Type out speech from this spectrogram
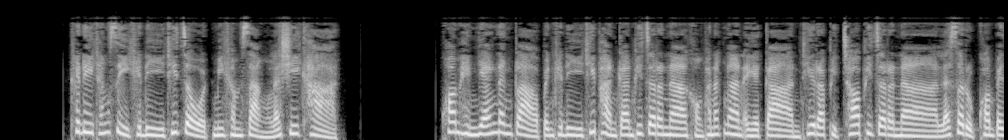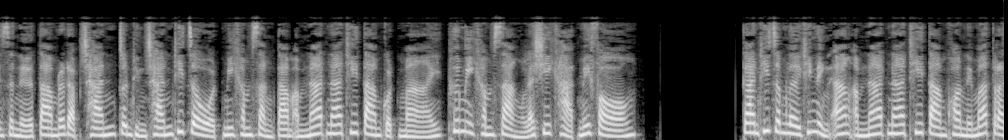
20 คดีทั้ง 4 คดีที่โจทย์มีคำสั่งและชี้ขาด ความเห็นแย้งดังกล่าวเป็นคดีที่ผ่านการพิจารณาของพนักงานอายการที่รับผิดชอบพิจารณา และสรุปความเป็นเสนอตามระดับชั้น จนถึงชั้นที่โจทมีคำสั่งตามอำนาจหน้าที่ตามกฎหมาย เพื่อมีคำสั่งและชี้ขาดไม่ฟ้อง การที่จำเลยที่1อ้างอำนาจหน้าที่ตามความในมาตรา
